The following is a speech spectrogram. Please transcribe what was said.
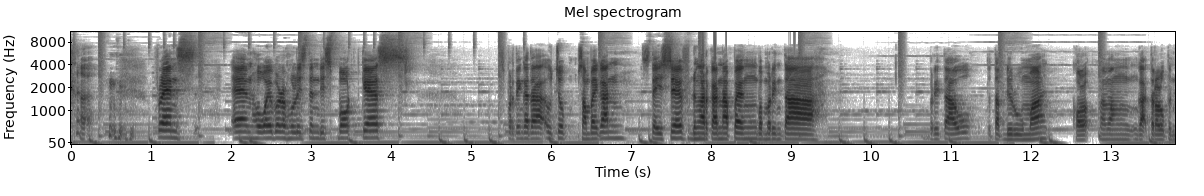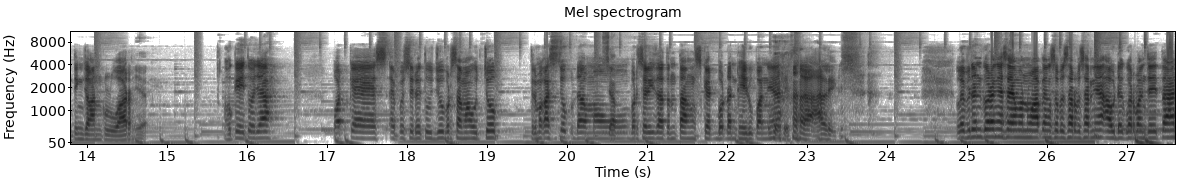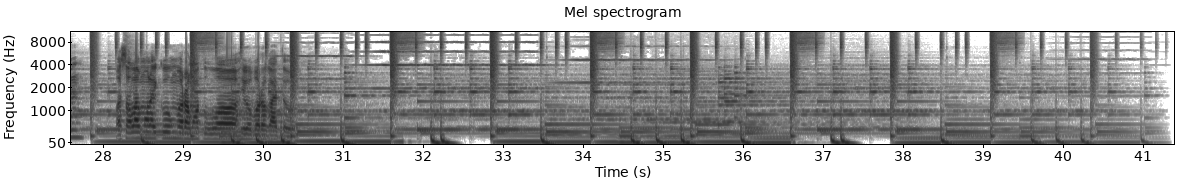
Friends and however who listen this podcast, seperti yang kata Ucup sampaikan, stay safe, dengarkan apa yang pemerintah beritahu, tetap di rumah. Kalau memang nggak terlalu penting jangan keluar. Iya. Oke itu aja podcast episode 7 bersama Ucup. Terima kasih Cup udah mau Siap. bercerita tentang skateboard dan kehidupannya. Alik. Lebih dan kurangnya saya mohon maaf yang sebesar-besarnya. Auda Akbar Panjaitan. Wassalamualaikum warahmatullahi wabarakatuh.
